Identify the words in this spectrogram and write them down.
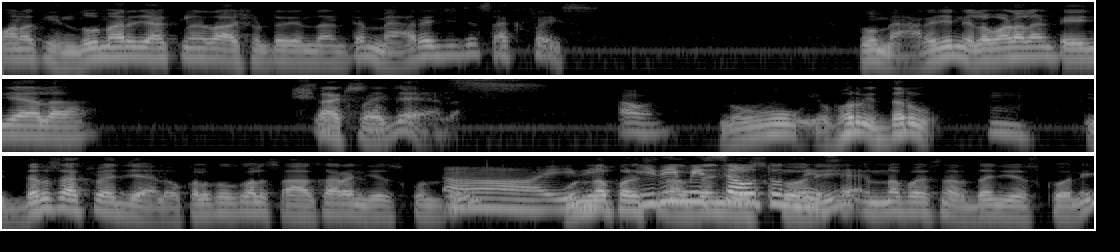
మనకు హిందూ మ్యారేజ్ యాక్ట్లోనే రాసి ఉంటుంది ఏంటంటే మ్యారేజ్ ఇస్ ఎ సాక్రిఫైస్ నువ్వు మ్యారేజ్ నిలబడాలంటే ఏం చేయాలా Sacrifice చేయాలి. నువ్వు ఎవరు ఇద్దరు. ఇద్దరు సాక్రిఫైస్ చేయాలి ఒకరికొకరు సహకారం చేసుకుంటూ ఉన్న పరిస్థితిని అర్థం చేసుకొని. ఉన్న పరిస్థితిని అర్థం చేసుకొని.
